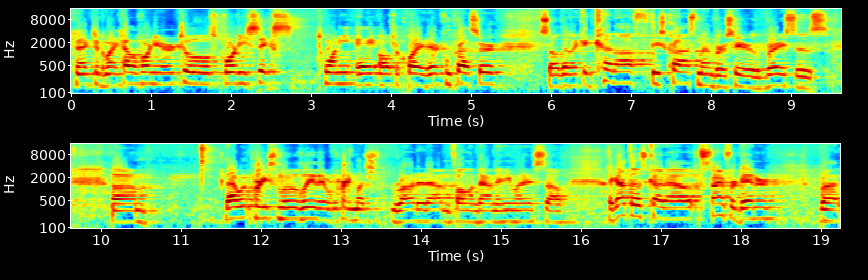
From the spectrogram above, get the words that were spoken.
connected to my California Air Tools 4612 20A ultra quiet air compressor so that I could cut off these cross members here, the braces. Um, that went pretty smoothly. They were pretty much rotted out and falling down anyway, so I got those cut out. It's time for dinner, but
